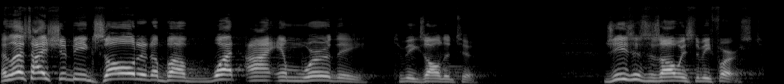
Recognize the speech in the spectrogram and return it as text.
unless I should be exalted above what I am worthy to be exalted to. Jesus is always to be first.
